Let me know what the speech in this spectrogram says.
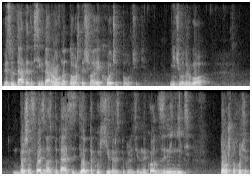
Результат это всегда ровно то, что человек хочет получить ничего другого. Большинство из вас пытаются сделать такой хитрый спекулятивный код, заменить то, что хочет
